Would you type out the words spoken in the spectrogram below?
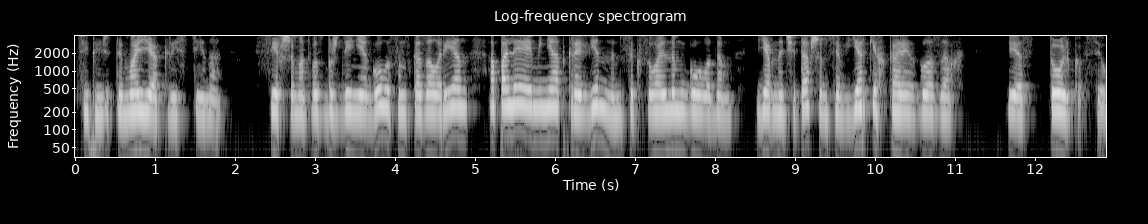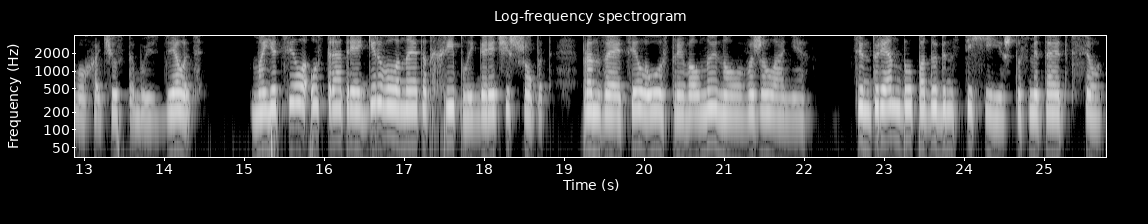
«Теперь ты моя, Кристина!» Севшим от возбуждения голосом сказал Риан, опаляя меня откровенным сексуальным голодом, явно читавшимся в ярких карих глазах. «Я столько всего хочу с тобой сделать!» Мое тело остро отреагировало на этот хриплый, горячий шепот, пронзая тело острой волной нового желания. Центуриан был подобен стихии, что сметает все,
